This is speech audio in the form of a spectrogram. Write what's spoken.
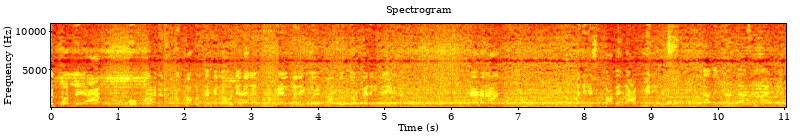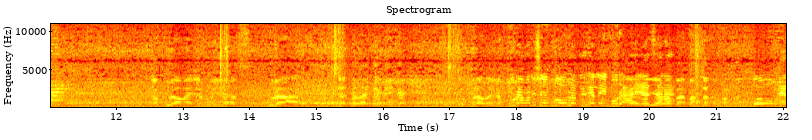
কর করলে আর বউ পুরানের কোনো খবর থাকে না। ওদের হ্যাঁ আর কোনো মেলটারই করে না। তো দরকারই নেই এটা। ওটা মানে তাদের জন্য ডাজেন্ট ম্যাটার পুরা মাইসের কোনো ইয়ে আছে। পুরা মানুষের বউ গেলেই বুড়া বাংলা না বাংলা বউ হ্যাঁ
